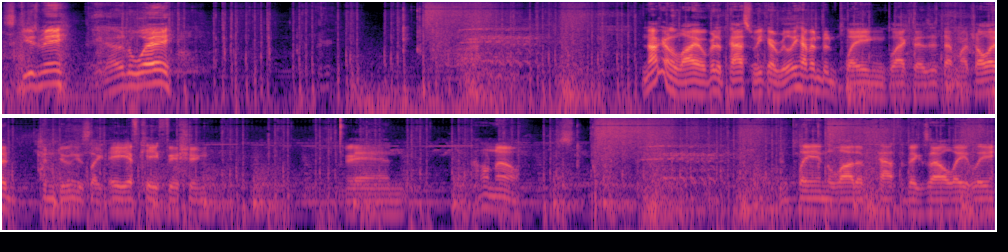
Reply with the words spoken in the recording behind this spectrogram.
Excuse me. Get out of the way. Not gonna lie, over the past week, I really haven't been playing Black Desert that much. All I've been doing is like AFK fishing. And I don't know. Just been playing a lot of Path of Exile lately.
